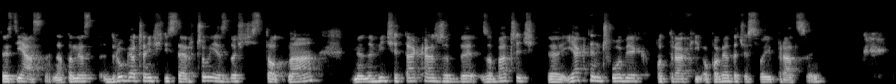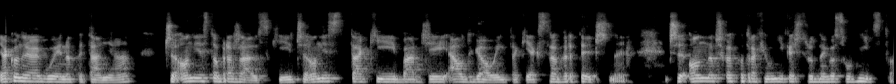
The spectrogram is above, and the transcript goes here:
To jest jasne. Natomiast druga część researchu jest dość istotna, mianowicie taka, żeby zobaczyć, e, jak ten człowiek potrafi opowiadać o swojej pracy, jak on reaguje na pytania, czy on jest obrażalski, czy on jest taki bardziej outgoing, taki ekstrawertyczny, czy on na przykład potrafi unikać trudnego słownictwa,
